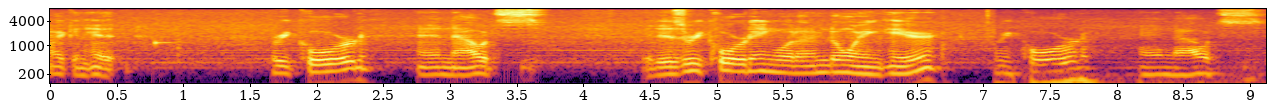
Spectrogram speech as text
I can hit record and now it's it is recording what I'm doing here. Record and now it's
